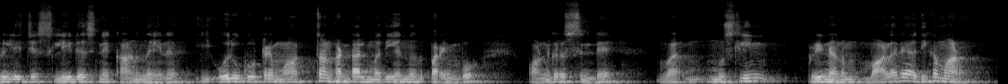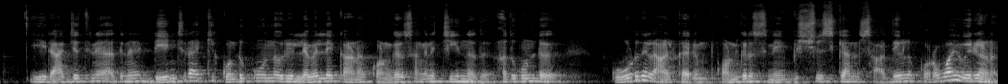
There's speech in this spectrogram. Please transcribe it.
റിലീജിയസ് ലീഡേഴ്സിനെ കാണുന്നതിന് ഈ ഒരു കൂട്ടരെ മാത്രം കണ്ടാൽ മതി എന്ന് പറയുമ്പോൾ കോൺഗ്രസിന്റെ മുസ്ലിം പ്രീണനം വളരെ അധികമാണ്. ഈ രാജ്യത്തിനെ അതിനെ ഡേഞ്ചറാക്കി കൊണ്ടുപോകുന്ന ഒരു ലെവലിലേക്കാണ് കോൺഗ്രസ് അങ്ങനെ ചെയ്യുന്നത്. അതുകൊണ്ട് കൂടുതൽ ആൾക്കാരും കോൺഗ്രസ്സിനെ വിശ്വസിക്കാൻ സാധ്യതകൾ കുറവായി വരികയാണ്.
